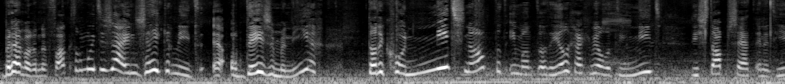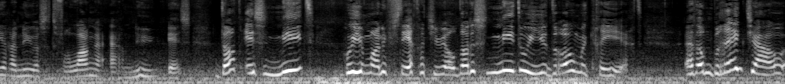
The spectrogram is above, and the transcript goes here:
belemmerende factor moeten zijn. Zeker niet eh, op deze manier. Dat ik gewoon niet snap dat iemand dat heel graag wil, dat hij niet die stap zet in het hier en nu als het verlangen er nu is. Dat is niet hoe je manifesteert wat je wil. Dat is niet hoe je je dromen creëert. Het ontbreekt jou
